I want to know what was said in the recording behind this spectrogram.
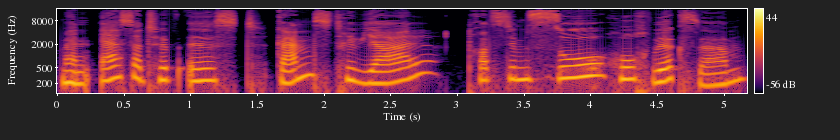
Mein erster Tipp ist ganz trivial, trotzdem so hochwirksam.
